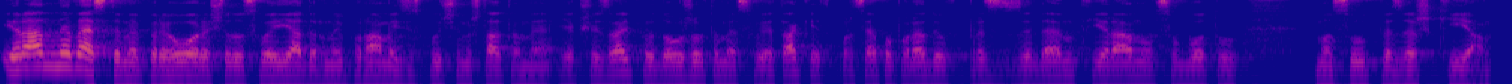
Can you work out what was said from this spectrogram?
Іран не вестиме переговори щодо своєї ядерної програми зі Сполученими Штатами, якщо Ізраїль продовжуватиме свої атаки. Про це попередив президент Ірану в суботу Масуд Пезашкіян.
